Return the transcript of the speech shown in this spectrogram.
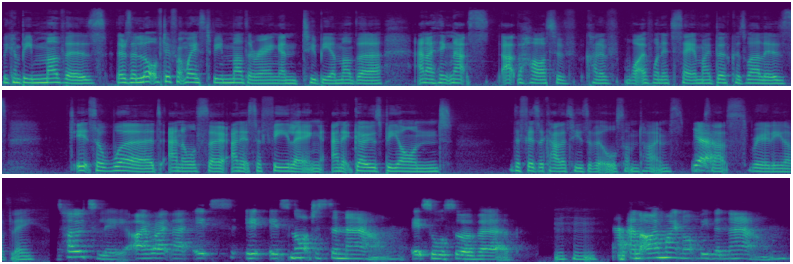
we can be mothers. There's a lot of different ways to be mothering and to be a mother. And I think that's at the heart of kind of what I've wanted to say in my book as well is it's a word and also and it's a feeling and it goes beyond the physicalities of it all sometimes. Yeah. So that's really lovely. Totally. I write that it's it, it's not just a noun, it's also a verb. Mm-hmm. And I might not be the noun,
